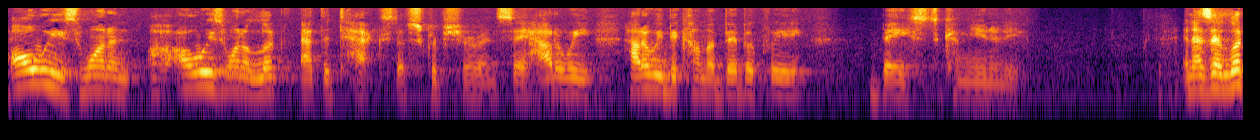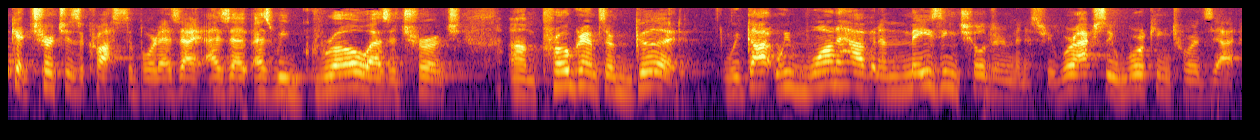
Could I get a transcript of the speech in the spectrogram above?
always want to always want to look at the text of Scripture and say, how do we how do we become a biblically based community? And as I look at churches across the board, as I, as I, as we grow as a church, um, programs are good. We got we want to have an amazing children ministry. We're actually working towards that.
